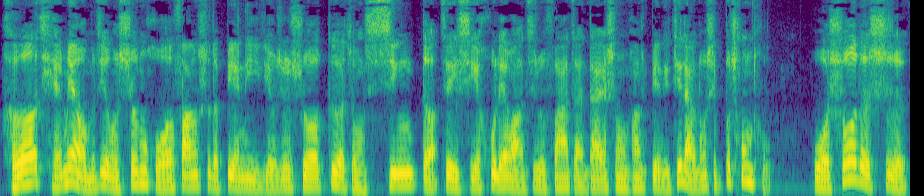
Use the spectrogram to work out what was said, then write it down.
和前面我们这种生活方式的便利，也就是说各种新的这些互联网技术发展带来生活方式便利，这两个东西不冲突。我说的是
